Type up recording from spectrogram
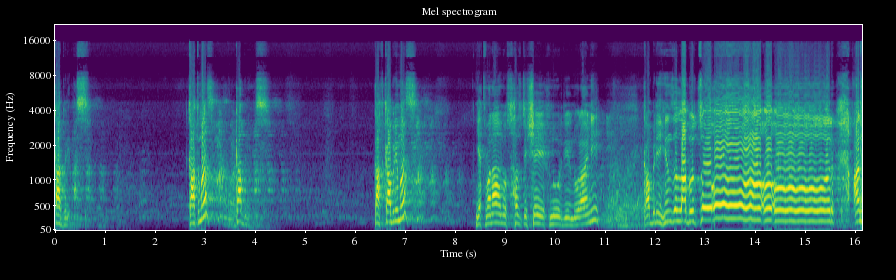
قبر مس کت مز قبر مز کت قبر مز یت ونان اس حضرت شیخ نور الدین نورانی قبر ہنز لب ژور ان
